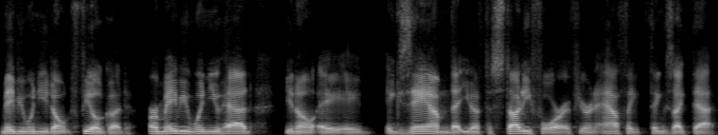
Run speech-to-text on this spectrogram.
maybe when you don't feel good, or maybe when you had, you know, a, a exam that you have to study for if you're an athlete, things like that.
